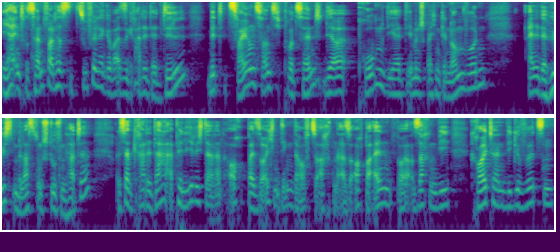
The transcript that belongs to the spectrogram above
Ja, interessant war das zufälligerweise gerade der Dill mit 22 Prozent der Proben, die ja dementsprechend genommen wurden, eine der höchsten Belastungsstufen hatte. Und deshalb gerade da appelliere ich daran, auch bei solchen Dingen darauf zu achten. Also auch bei allen Sachen wie Kräutern, wie Gewürzen,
